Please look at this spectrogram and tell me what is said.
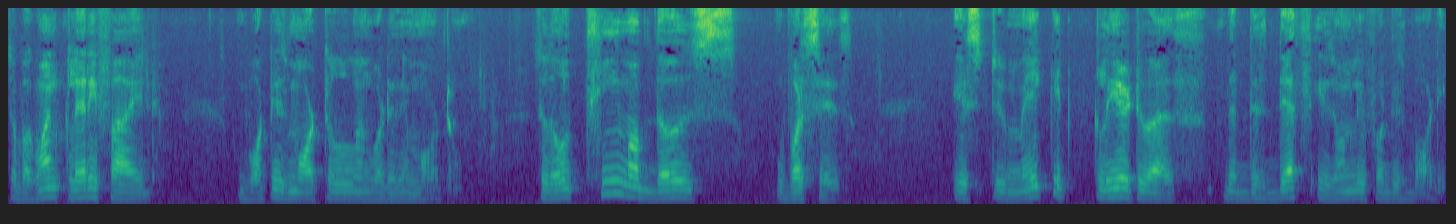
So Bhagavan clarified what is mortal and what is immortal. So the whole theme of those verses is to make it clear to us that this death is only for this body.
